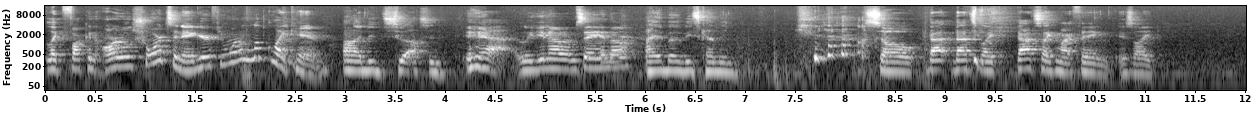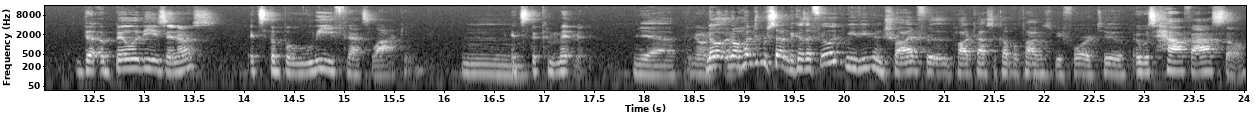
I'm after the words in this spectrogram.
like fucking Arnold Schwarzenegger if you want to look like him. Arnold Schwarzenegger. Yeah, like you know what I'm saying though. I'm always coming. So that that's like that's like my thing is like the ability is in us. It's the belief that's lacking. Mm, It's the commitment. Yeah. You know no, no, hundred percent. Because I feel like we've even tried for the podcast a couple times before too. It was half-assed though.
